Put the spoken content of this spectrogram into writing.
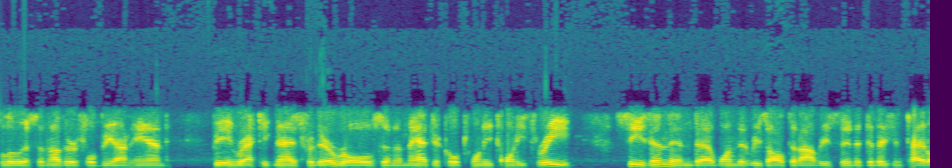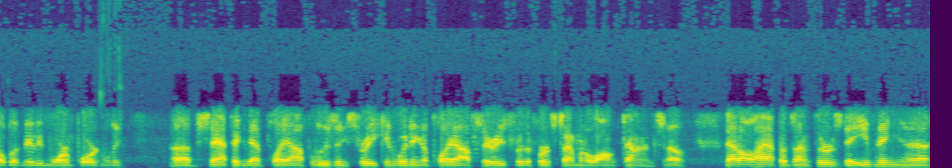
Lewis, and others will be on hand being recognized for their roles in a magical 2023 season and uh, one that resulted obviously in a division title, but maybe more importantly, uh, snapping that playoff losing streak and winning a playoff series for the first time in a long time. So that all happens on Thursday evening uh,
